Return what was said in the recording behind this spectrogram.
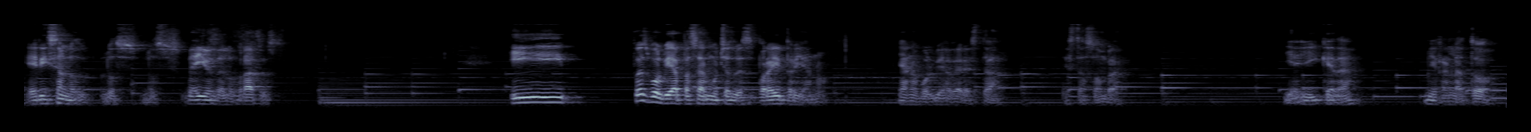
erizan los, los, vellos de los brazos. Y pues volví a pasar muchas veces por ahí, pero ya no. Ya no volví a ver esta, esta sombra. Y ahí queda mi relato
